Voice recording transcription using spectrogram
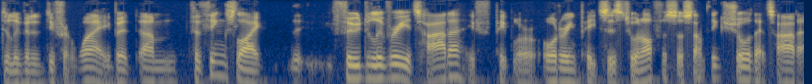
delivered a different way. But um, for things like food delivery, it's harder. If people are ordering pizzas to an office or something, sure, that's harder.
